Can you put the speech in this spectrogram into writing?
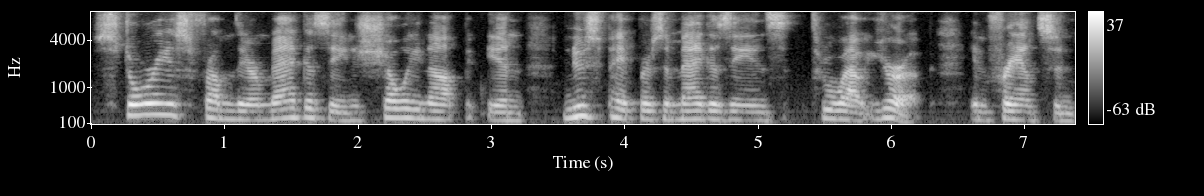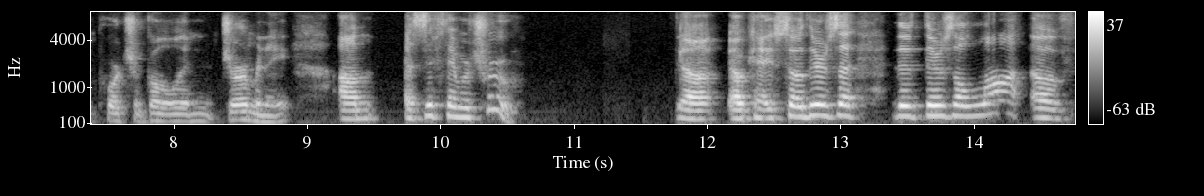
stories from their magazine showing up in newspapers and magazines throughout Europe, in France and Portugal and Germany, um, as if they were true. Uh, okay, so there's a there's a lot of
